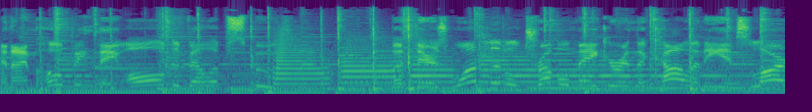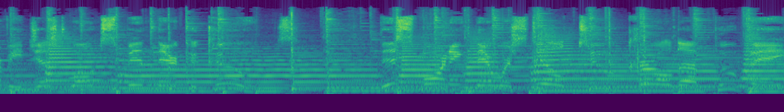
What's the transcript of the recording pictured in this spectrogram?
and I'm hoping they all develop smoothly. But there's one little troublemaker in the colony, its larvae just won't spin their cocoons. This morning, there were still two curled up pupae,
